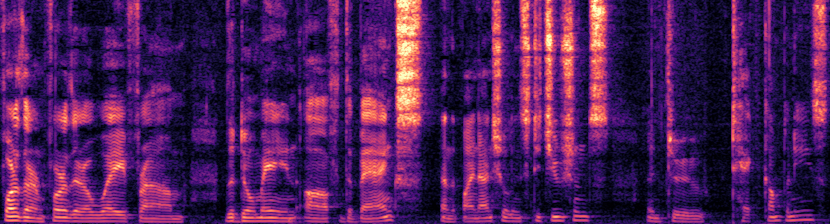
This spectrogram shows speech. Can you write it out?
further and further away from the domain of the banks and the financial institutions into tech companies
